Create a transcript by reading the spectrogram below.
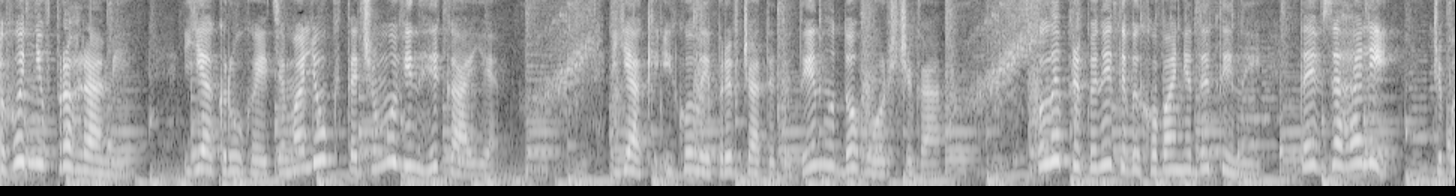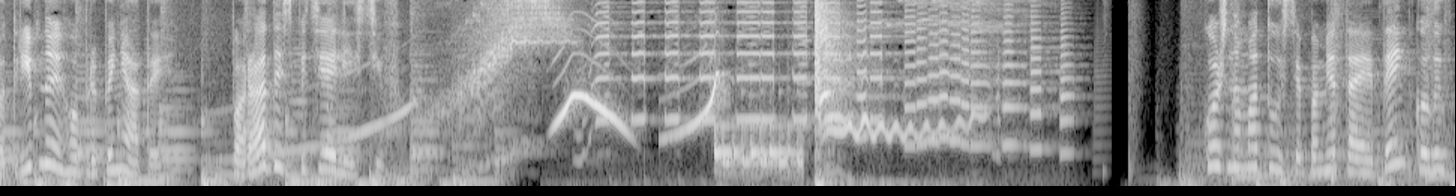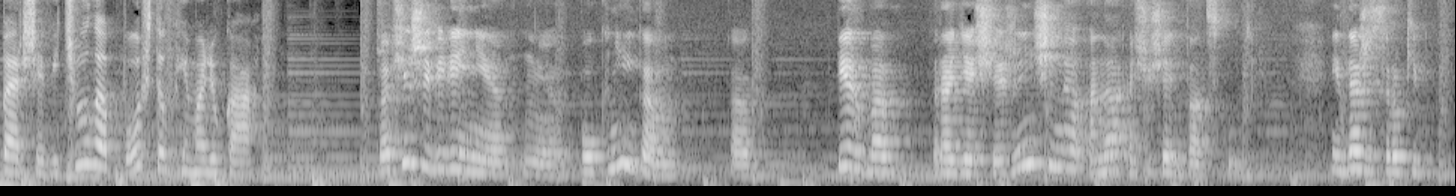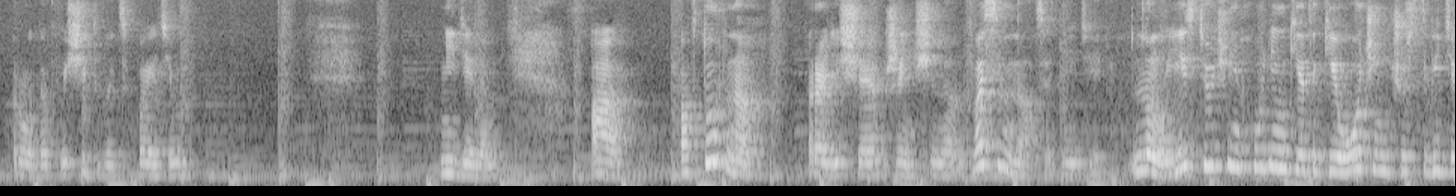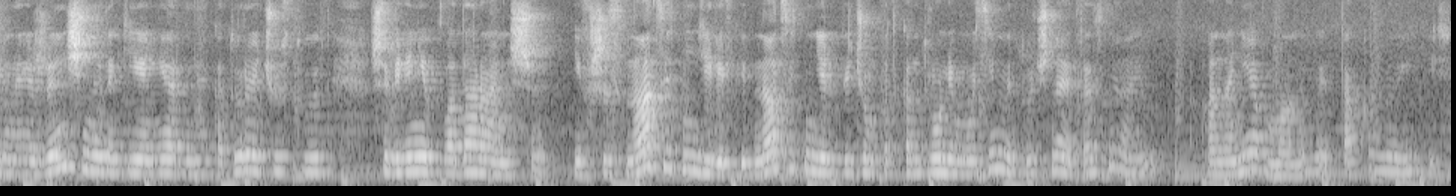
Сьогодні в програмі Як рухається малюк та чому він гикає? Як і коли привчати дитину до горщика? Коли припинити виховання дитини? Та й взагалі, чи потрібно його припиняти? Поради спеціалістів. Кожна матуся пам'ятає день, коли вперше відчула поштовхи малюка. Вообще шевеление по книгам, как первородящая женщина, она ощущает 20 недель. И даже сроки родов высчитываются по этим неделям. А повторно родящая женщина 18 недель. Но есть очень худенькие, такие очень чувствительные женщины, такие нервные, которые чувствуют шевеление плода раньше. И в 16 недель, и в 15 недель, причем под контролем УЗИ, мы точно это знаем. Она не обманывает, так оно и есть.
